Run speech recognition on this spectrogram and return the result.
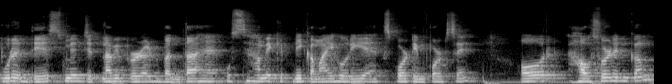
पूरे देश में जितना भी प्रोडक्ट बनता है, उससे हमें कितनी कमाई हो रही है एक्सपोर्ट इंपोर्ट से। और हाउस होल्ड इनकम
